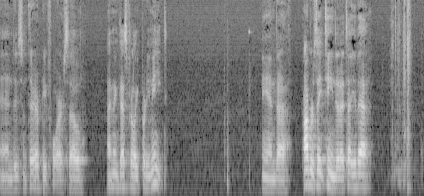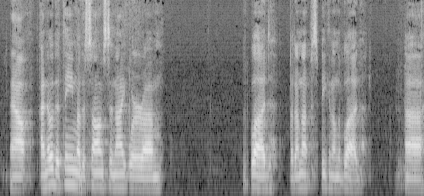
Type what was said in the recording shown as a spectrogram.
and do some therapy for her. So I think that's really pretty neat. And uh, Proverbs 18, did I tell you that? Now, I know the theme of the songs tonight were um, blood, but I'm not speaking on the blood. Uh,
